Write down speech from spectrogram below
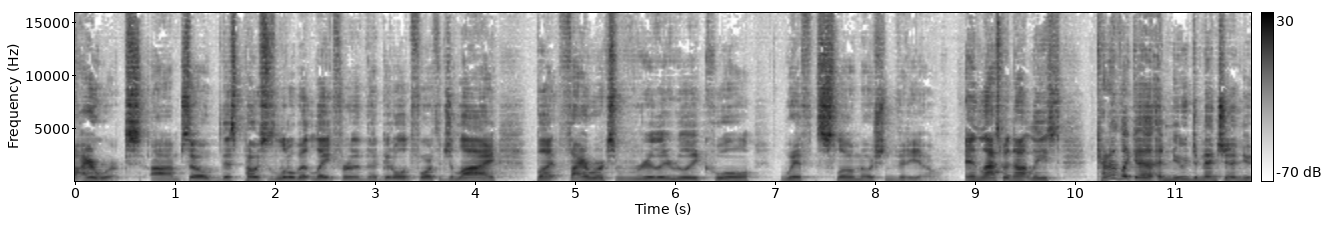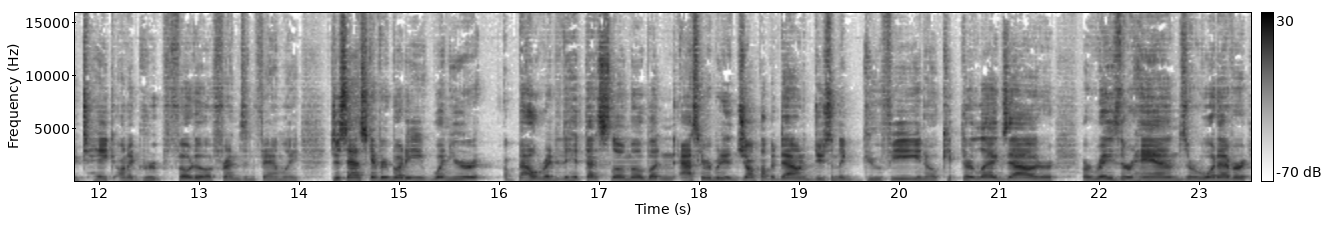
fireworks. Um, so this post is a little bit late for the good old 4th of July, but fireworks really, really cool with slow motion video. And last but not least, kind of like a, a, new dimension, a new take on a group photo of friends and family. Just ask everybody when you're about ready to hit that slow mo button, ask everybody to jump up and down and do something goofy, you know, kick their legs out or, or raise their hands or whatever.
